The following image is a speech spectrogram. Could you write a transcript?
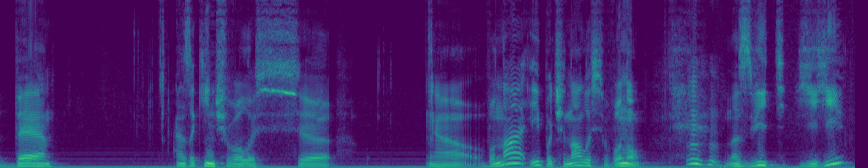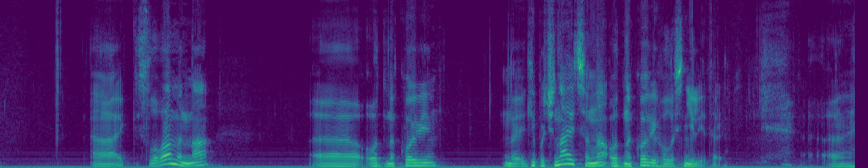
де закінчувалось е, е, вона і починалось воно. Угу. Назвіть її е, словами на е, однакові, які починаються на однакові голосні літери. Е,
